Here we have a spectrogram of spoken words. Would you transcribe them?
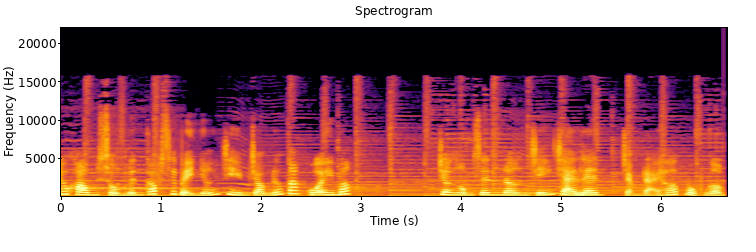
nếu không sùng linh cốc sẽ bị nhấn chìm trong nước mắt của y mất. Trần Hồng Sinh nâng chén trà lên Chậm rãi hớp một ngụm.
